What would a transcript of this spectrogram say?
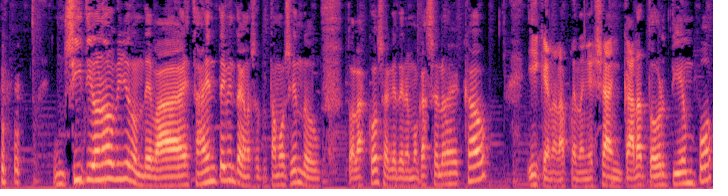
un sitio, ¿no, Guillo? Donde va esta gente mientras que nosotros estamos haciendo todas las cosas que tenemos que hacer los scouts y que no las puedan echar en cara todo el tiempo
